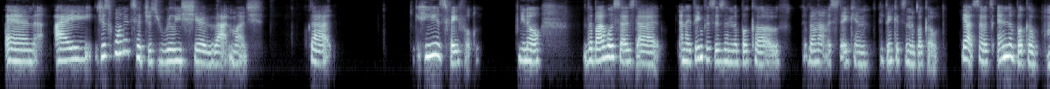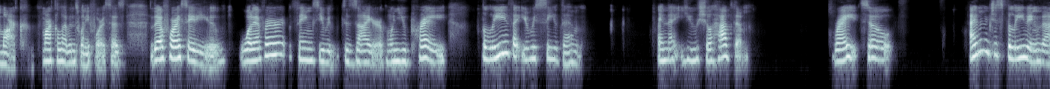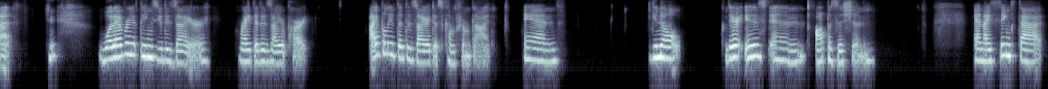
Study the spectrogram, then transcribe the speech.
And I just wanted to just really share that much that he is faithful. You know, the Bible says that, and I think this is in the book of, if I'm not mistaken, I think it's in the book of, yeah, so it's in the book of Mark. Mark 11 24 says, Therefore I say to you, whatever things you desire when you pray, Believe that you receive them and that you shall have them. Right? So I'm just believing that whatever things you desire, right? The desire part, I believe the desire does come from God. And, you know, there is an opposition. And I think that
